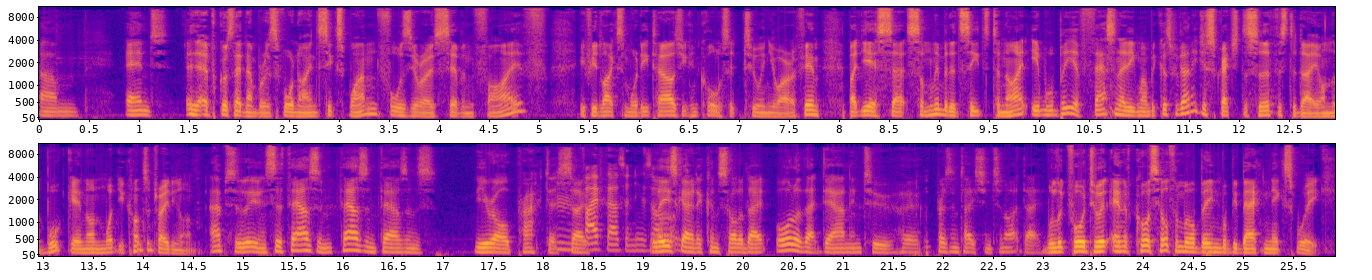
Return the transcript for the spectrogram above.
Um, and, and of course, that number is 4961 4075. If you'd like some more details, you can call us at 2NURFM. But yes, uh, some limited seats tonight. It will be a fascinating one because we've only just scratched the surface today on the book and on what you're concentrating on. Absolutely. It's a thousand, thousand, thousands year old practice. Mm, so 5,000 years Lee's old. going to consolidate all of that down into her presentation tonight, Dave. We'll look forward to it. And of course, Health and Wellbeing will be back next week.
